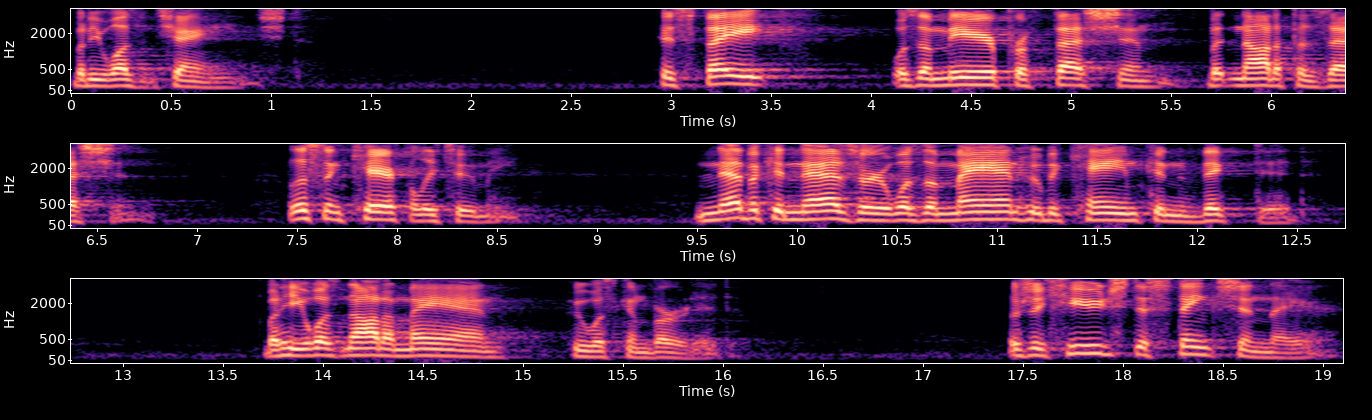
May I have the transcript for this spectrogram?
but he wasn't changed. His faith was a mere profession, but not a possession. Listen carefully to me. Nebuchadnezzar was a man who became convicted, but he was not a man who was converted. There's a huge distinction there.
